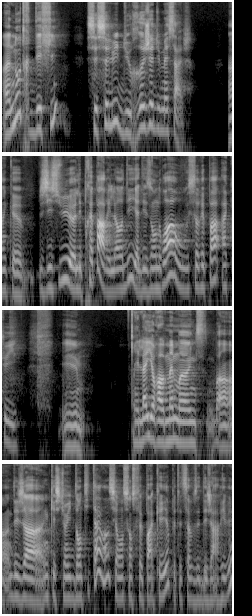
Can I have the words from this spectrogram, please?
Un autre défi, c'est celui du rejet du message, hein, que Jésus euh, les prépare. Il leur dit, il y a des endroits où vous ne serez pas accueillis. Et, là, il y aura même euh, ben, déjà une question identitaire. Hein, si on ne se fait pas accueillir, peut-être ça vous est déjà arrivé.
